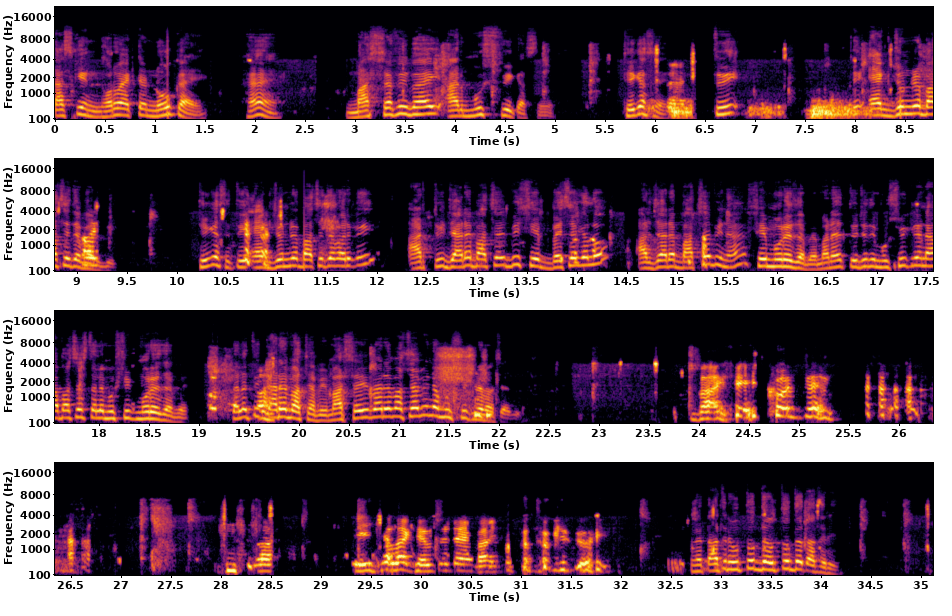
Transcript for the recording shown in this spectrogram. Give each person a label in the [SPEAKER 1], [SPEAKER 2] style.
[SPEAKER 1] তাসকিন ধরো একটা নৌকায় হ্যাঁ? মাশরাফি ভাই আর মুশফিক আছে ঠিক আছে? তুই তুই একজনরে বাঁচাতে পারবি ঠিক আছে? তুই একজনরে বাঁচাতে পারবি আর তুই যারে বাঁচাবি সে বেঁচে গেল আর যারা বাঁচাবি না সে মরে যাবে। মানে তুই যদি মুশফিকরে না বাঁচাস তাহলে মুশফিক মরে যাবে। তাহলে তুই কারে বাঁচাবি মাশরাফি ভাইরে বাঁচাবি না মুশফিকরে বাঁচাবি?
[SPEAKER 2] ভাই এই করছেন। এই খেলা খেলতে যায় ভাই কত কিছু।
[SPEAKER 1] মানে তাড়াতাড়ি উত্তর দে উত্তর দে তাড়াতাড়ি।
